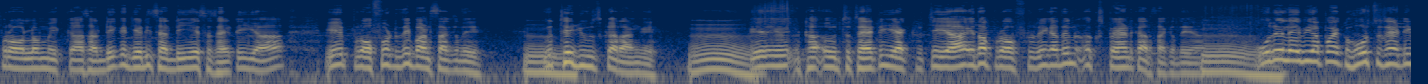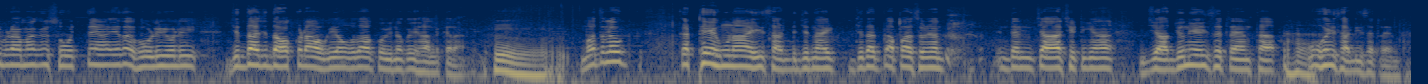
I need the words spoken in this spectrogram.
ਪ੍ਰੋਬਲਮ ਇੱਕ ਆ ਸਾਡੀ ਕਿ ਜਿਹੜੀ ਸਾਡੀ ਇਹ ਸੁਸਾਇਟੀ ਆ ਇਹ ਪ੍ਰੋਫਿਟ ਨਹੀਂ ਬਣ ਸਕਦੇ ਉੱਥੇ ਯੂਜ਼ ਕਰਾਂਗੇ ਹੂੰ। ਇਹ ਸੋਸਾਇਟੀ ਐਕਟ 'ਚ ਆ ਇਹਦਾ ਪ੍ਰੋਫਿਟ ਨਹੀਂ ਕਰਦੇ ਇਹਨੂੰ ਐਕਸਪੈਂਡ ਕਰ ਸਕਦੇ ਆ। ਉਹਦੇ ਲਈ ਵੀ ਆਪਾਂ ਇੱਕ ਹੋਰ ਸੁਸਾਇਟੀ ਬਣਾਵਾਂਗੇ ਸੋਚਦੇ ਆ ਇਹਦਾ ਹੌਲੀ ਹੌਲੀ ਜਿੱਦਾਂ ਜਿੱਦਾਂ ਔਕੜਾਂ ਹੋ ਗਈਆਂ ਉਹਦਾ ਕੋਈ ਨਾ ਕੋਈ ਹੱਲ ਕਰਾਂਗੇ। ਹੂੰ। ਮਤਲਬ ਇਕੱਠੇ ਹੋਣਾ ਹੀ ਸਾਡੇ ਜਿੰਨਾ ਜਿੱਦਾਂ ਆਪਾਂ ਸੁਣਿਆ ਤਿੰਨ ਚਾਰ ਛਿੱਟੀਆਂ ਜੂਨੀਅਰ ਸਟਰੈਂਥ ਆ ਉਹ ਹੀ ਸਾਡੀ ਸਟਰੈਂਥ ਆ।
